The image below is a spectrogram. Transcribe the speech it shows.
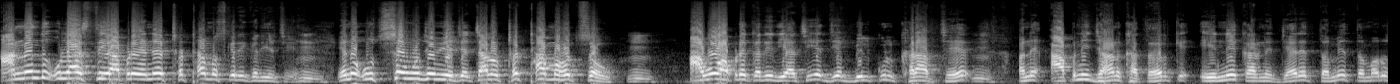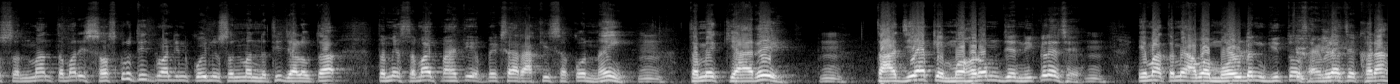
આનંદ ઉલ્લાસથી આપણે એને ઠઠ્ઠા મસ્કરી કરીએ છીએ. એનો ઉત્સવ ઉજવીએ છીએ. ચાલો ઠઠ્ઠા મહોત્સવ. આવો આપણે કરી રહ્યા છીએ જે બિલકુલ ખરાબ છે. અને આપની જાણ ખાતર કે એને કારણે જ્યારે તમે તમારું સન્માન તમારી સંસ્કૃતિ માંડીને કોઈનું સન્માન નથી જાળવતા તમે સમાજ પાસેથી અપેક્ષા રાખી શકો નહીં. તમે ક્યારેય તાજિયા કે મહોરમ જે નીકળે છે એમાં તમે આવા મોર્ડન ગીતો સાંભળ્યા છે ખરા?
